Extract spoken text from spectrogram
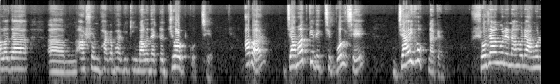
আলাদা আসন ভাগাভাগি কিংবা আলাদা একটা জোট করছে। আবার জামাতকে দেখছি বলছে, যাই হোক না কেন, সোজা আঙুলে না হলে আঙুল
